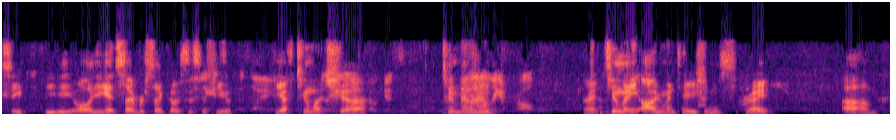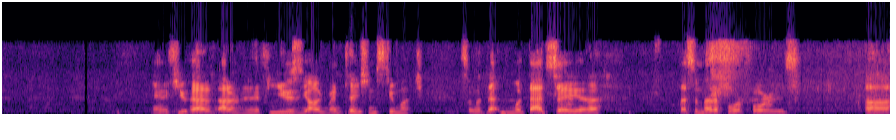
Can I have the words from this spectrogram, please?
see you, well you get cyber psychosis if you if you have too much uh, too many right? Too many augmentations, right? Um, and if you have, I don't know, if you use the augmentations too much. So what that what that's a uh, that's a metaphor for is, uh,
